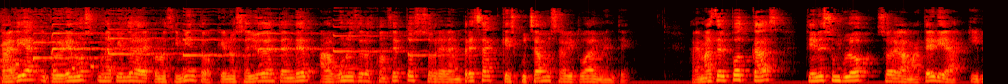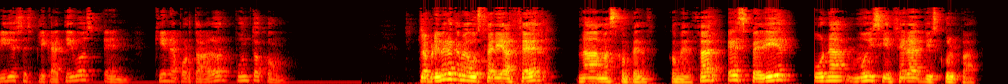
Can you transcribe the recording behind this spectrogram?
Cada día incluiremos una píldora de conocimiento que nos ayuda a entender algunos de los conceptos sobre la empresa que escuchamos habitualmente. Además del podcast, tienes un blog sobre la materia y vídeos explicativos en quienaportavalor.com. Lo primero que me gustaría hacer, nada más comenzar, es pedir una muy sincera disculpa.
